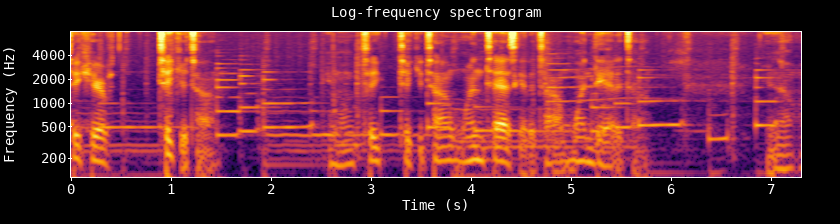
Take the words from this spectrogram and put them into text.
Take care of take your time. You know, take take your time one task at a time, one day at a time. You know,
